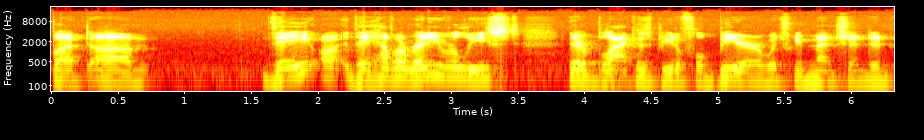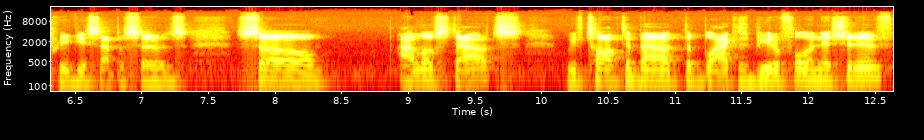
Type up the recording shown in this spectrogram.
but um, they are they have already released their Black is Beautiful beer, which we mentioned in previous episodes. So I love stouts. We've talked about the Black is Beautiful initiative.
